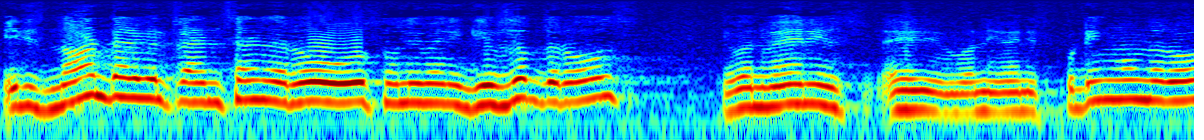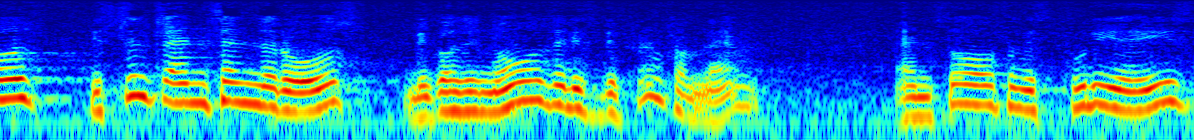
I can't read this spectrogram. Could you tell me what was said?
It is not that he will transcend the roles only when he gives up the roles, even when he is, eh, when he, when he is putting on the roles, he still transcends the roles because he knows that it is different from them. And so also this Turiya is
